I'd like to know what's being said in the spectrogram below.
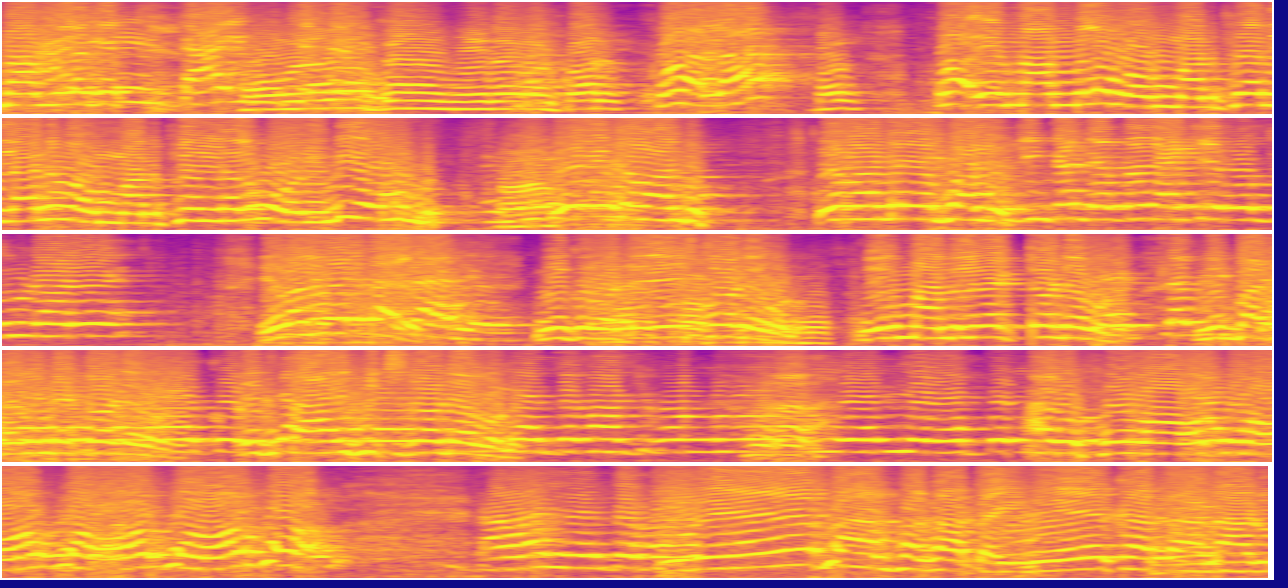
మా అమ్మకి పోలా మా మన పిల్లని మన పిల్లలు పోయింది ఏముండు? ఏదో వాళ్ళు ఏమన్నా ఇంకా. ఎవరు పెట్టాలి నీకు వంట చేసేటోడేవాడు నీకు మందులు పెట్టోడేవాడు నీ బట్టలు పెట్టోడేవాడు నీకు బాగా- ఇదే పాప కథ ఇదే కథ నాడు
